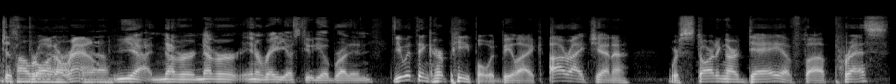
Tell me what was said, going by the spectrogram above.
Just Probably brought not, around. Yeah, never, never in a radio studio brought in. You would think her people would be like, all right, Jenna, we're starting our day of uh, press.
